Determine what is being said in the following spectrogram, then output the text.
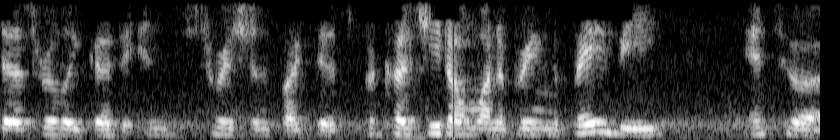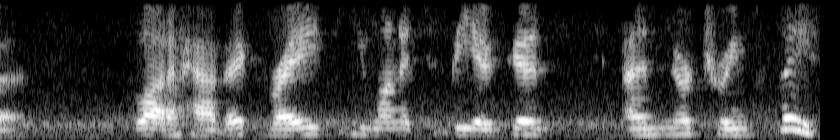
does really good in situations like this because you don't want to bring the baby into a, a lot of havoc, right? You want it to be a good, a nurturing place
